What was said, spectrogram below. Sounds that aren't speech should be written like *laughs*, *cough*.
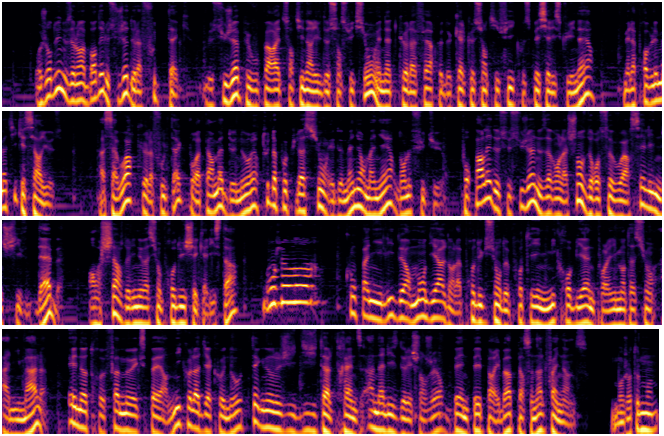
Aujourd'hui, nous allons aborder le sujet de la food tech. Le sujet peut vous paraître sorti d'un livre de science-fiction et n'être que l'affaire que de quelques scientifiques ou spécialistes culinaires, mais la problématique est sérieuse. À savoir que la food tech pourrait permettre de nourrir toute la population et de meilleure manière dans le futur. Pour parler de ce sujet, nous avons la chance de recevoir Céline Schiff-Deb, en charge de l'innovation produit chez Calista. Bonjour. Compagnie leader mondiale dans la production de protéines microbiennes pour l'alimentation animale et notre fameux expert Nicolas Diacono, technologie digital trends, analyse de l'échangeur BNP Paribas Personal Finance. Bonjour tout le monde.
